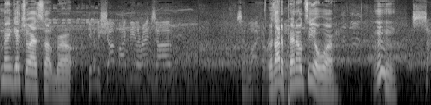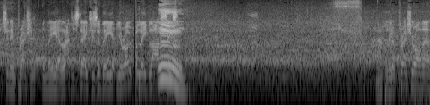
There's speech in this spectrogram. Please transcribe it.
man, get your ass up, bro. Given a shot by Di Lorenzo. Sent wide for Was that a penalty or what? Mm. Such an impression in the uh, latter stages of the Europa League last Mm. season. Napoli pressure on the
